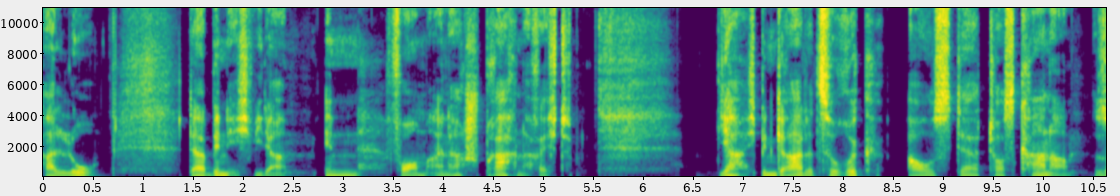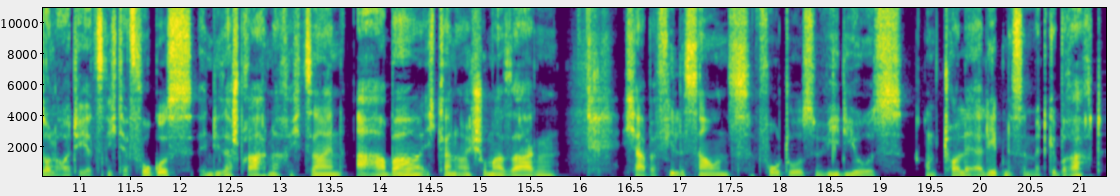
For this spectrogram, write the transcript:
Hallo, da bin ich wieder in Form einer Sprachnachricht. Ja, ich bin gerade zurück aus der Toskana. Soll heute jetzt nicht der Fokus in dieser Sprachnachricht sein, aber ich kann euch schon mal sagen, ich habe viele Sounds, Fotos, Videos und tolle Erlebnisse mitgebracht,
